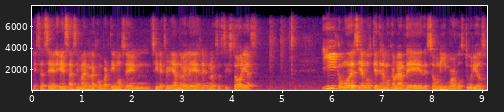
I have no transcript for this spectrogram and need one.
Esas, esas imágenes las compartimos en Cinefiliando LR, en nuestras historias. Y como decíamos que tenemos que hablar de, Sony y Marvel Studios,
